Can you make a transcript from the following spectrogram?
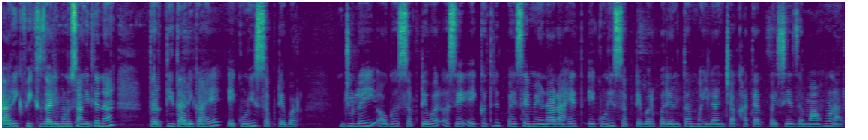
तारीख फिक्स झाली म्हणून सांगितले ना तर ती तारीख आहे एकोणीस सप्टेंबर. जुलै ऑगस्ट सप्टेंबर असे एकत्रित पैसे मिळणार आहेत. एकोणीस सप्टेंबरपर्यंत महिलांच्या खात्यात पैसे जमा होणार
